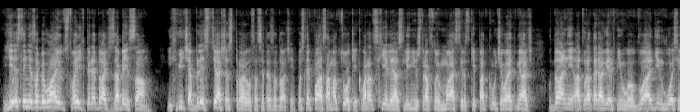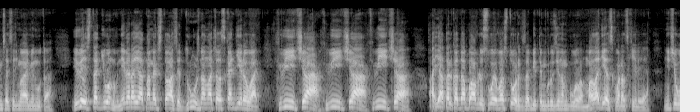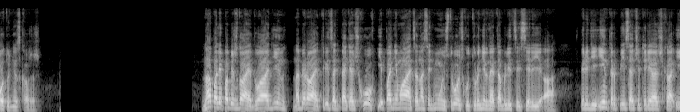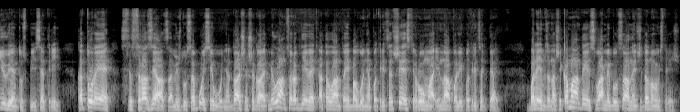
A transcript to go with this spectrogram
Если не забивают с твоих передач, забей сам. И Хвича блестяще справился с этой задачей. После паса Мацоки Кварацхелия с линии штрафной мастерски подкручивает мяч в дальний от вратаря верхний угол. 2-1, 87 минута. И весь стадион в невероятном экстазе дружно начал скандировать «Хвича! Хвича! Хвича!» А я только добавлю свой восторг забитым грузином голом. Молодец, Кварацхелия. Ничего тут не скажешь. Наполе побеждает 2-1, набирает 35 очков и поднимается на седьмую строчку турнирной таблицы серии А. Впереди Интер 54 очка и Ювентус 53, которые сразятся между собой сегодня. Дальше шагают Милан 49, Аталанта и Болоня по 36, Рома и Наполи по 35. Болеем за наши команды. С вами был Саныч. До новых встреч.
